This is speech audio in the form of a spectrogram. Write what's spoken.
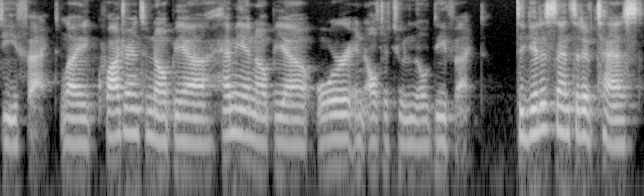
defect, like quadrantanopia, hemianopia, or an altitudinal defect. To get a sensitive test,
